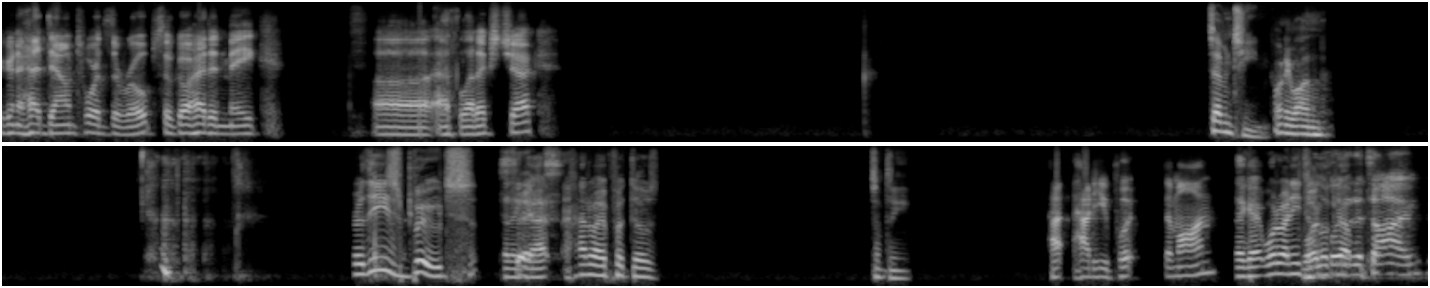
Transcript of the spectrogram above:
you're going to head down towards the rope. So go ahead and make uh, athletics check. 17. 21. For these boots that I got, how do I put those? Something How, how do you put them on? Okay, what do I need to One look foot up? at a time.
